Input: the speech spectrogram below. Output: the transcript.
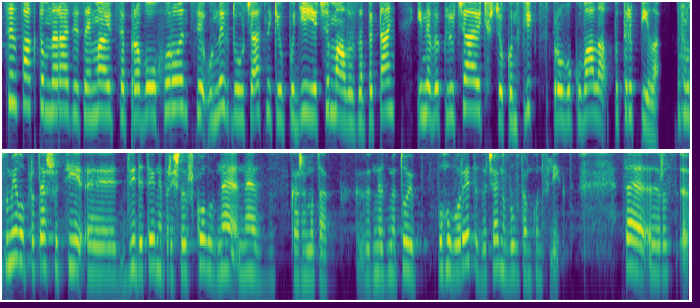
Цим фактом наразі займаються правоохоронці. У них до учасників події чимало запитань і не виключають, що конфлікт спровокувала потерпіла. Зрозуміло про те, що ці е, дві дитини прийшли в школу не, не з, скажімо так, не з метою поговорити. Звичайно, був там конфлікт. Це, е, роз, е,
